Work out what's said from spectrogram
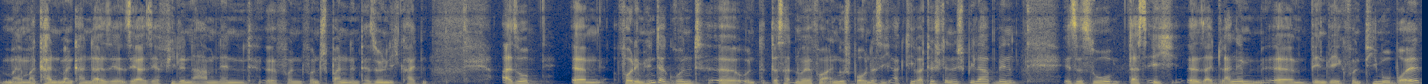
man, man, kann, man kann da sehr, sehr, sehr viele Namen nennen äh, von, von spannenden Persönlichkeiten. Also ähm, vor dem Hintergrund, äh, und das hatten wir ja vorhin angesprochen, dass ich aktiver Tischtennisspieler bin, ist es so, dass ich äh, seit langem äh, den Weg von Timo Boll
